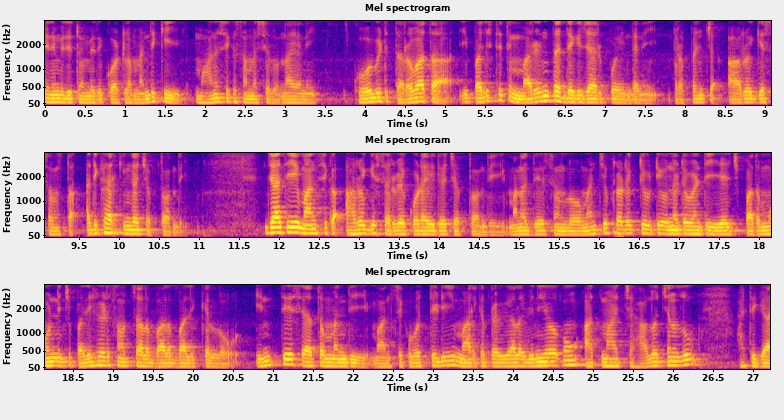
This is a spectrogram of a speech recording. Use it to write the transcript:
ఎనిమిది తొమ్మిది కోట్ల మందికి మానసిక సమస్యలు ఉన్నాయని కోవిడ్ తర్వాత ఈ పరిస్థితి మరింత దిగజారిపోయిందని ప్రపంచ ఆరోగ్య సంస్థ అధికారికంగా చెప్తోంది. జాతీయ మానసిక ఆరోగ్య సర్వే కూడా ఇదే చెప్తోంది. మన దేశంలో మంచి ప్రొడక్టివిటీ ఉన్నటువంటి ఏజ్ పదమూడు నుంచి పదిహేడు సంవత్సరాల బాలబాలికల్లో ఇంతే శాతం మంది మానసిక ఒత్తిడి మార్గద్రవ్యాల వినియోగం ఆత్మహత్య ఆలోచనలు అతిగా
